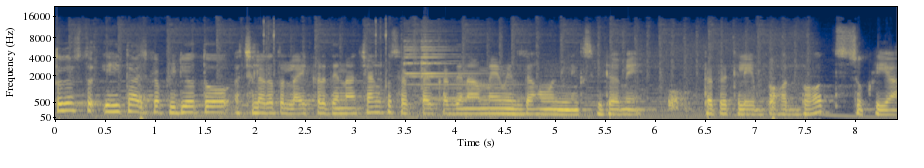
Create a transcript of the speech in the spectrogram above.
तो दोस्तों, यही था आज का वीडियो तो अच्छा लगा तो लाइक कर देना चैनल को सब्सक्राइब कर देना। मैं मिलता हूँ नेक्स्ट वीडियो में। तब तक के लिए बहुत बहुत शुक्रिया।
